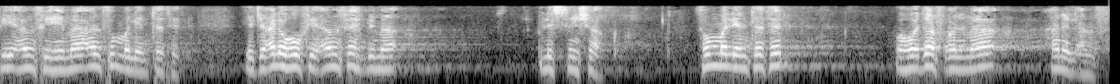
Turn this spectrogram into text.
في أنفه ماء ثم ليمتثل. يجعله في أنفه بماء بالاستنشاق. ثم لينتثر وهو دفع الماء عن الأنف.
